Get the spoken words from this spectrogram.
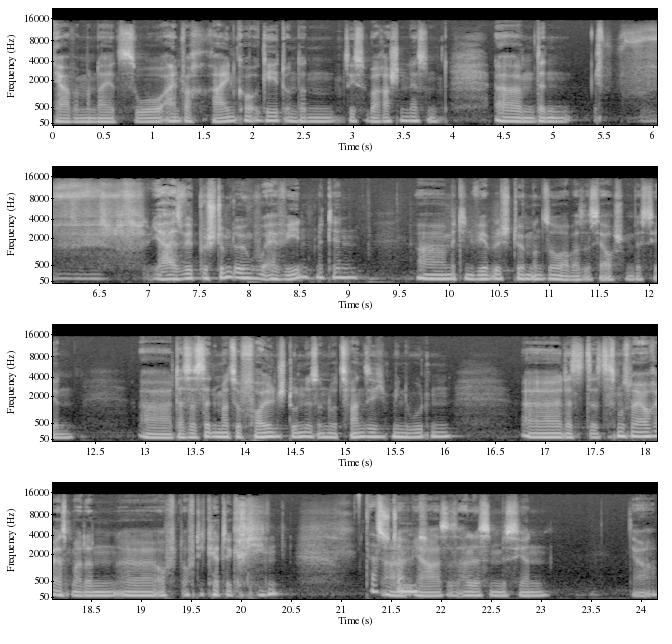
ja, wenn man da jetzt so einfach reingeht und dann sich überraschen lässt und ähm, dann ja, es wird bestimmt irgendwo erwähnt mit den äh, mit den Wirbelstürmen und so, aber es ist ja auch schon ein bisschen, äh, dass es dann immer zur vollen Stunde ist und nur 20 Minuten. Äh, das, das, das muss man ja auch erstmal dann äh, auf, auf die Kette kriegen. Das stimmt. Äh, ja, es ist alles ein bisschen, ja.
